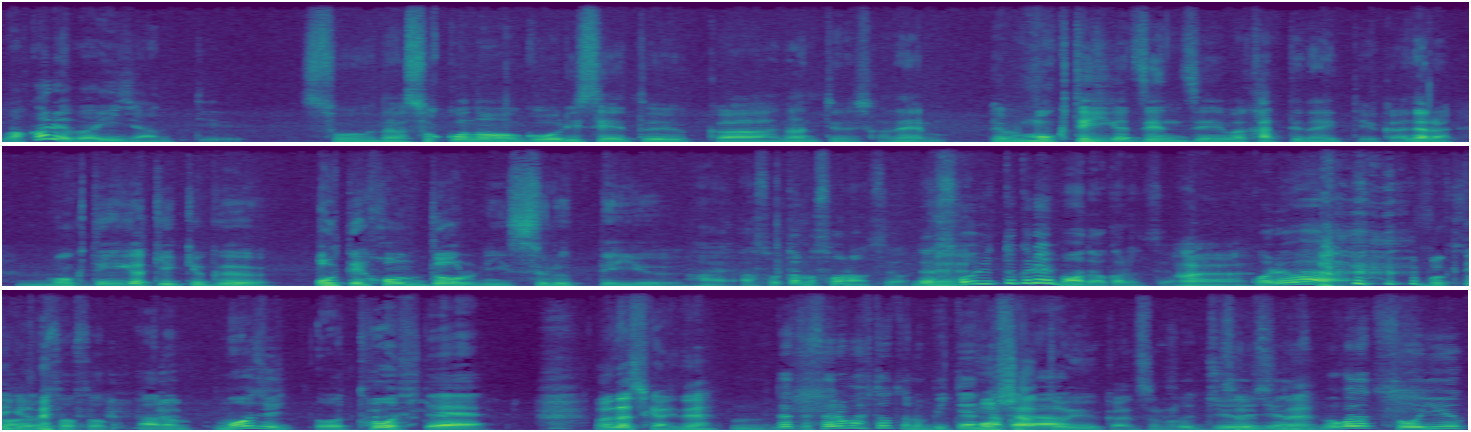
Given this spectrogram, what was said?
分かればいいじゃんっていう。そうだからそこの合理性というかなんていうんですかね目的が全然分かってないっていうかだからうん。目的が結局お手本通りにするっていう、はい。あそう多分そうなんですよ。で、ね。そう言ってくれればまだ分かるんですよ、はい。これは 目的がね。そうそうあの文字を通して、まあ確かにね。うん、だってそれも一つの美点模だから写というかその従順、ね。僕だってそういう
